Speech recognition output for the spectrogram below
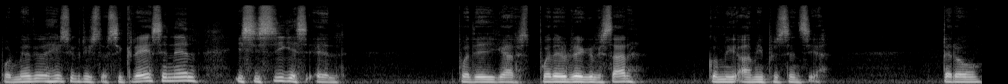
por medio de Jesucristo, si crees en Él y si sigues Él, puede llegar, puede regresar a mi presencia. Pero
